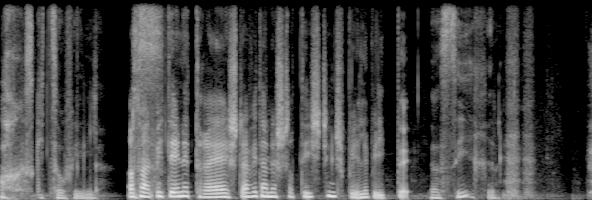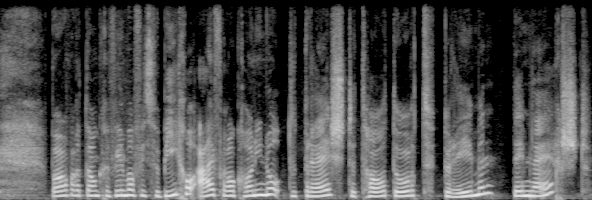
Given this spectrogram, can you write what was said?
Ach, es gibt so viel. Also wenn du mit denen drehst, darf ich eine Statistin spielen, bitte? Ja, sicher. Barbara, danke vielmals fürs Vorbeikommen. Eine Frage habe ich noch. Du drehst den Tatort Bremen demnächst.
